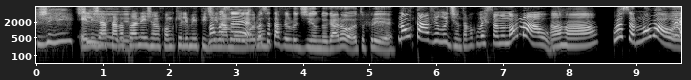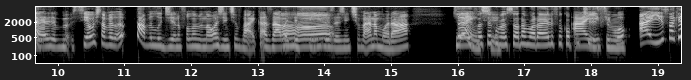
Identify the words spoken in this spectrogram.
Gente. Ele já tava planejando como que ele me pediu Mas você, namoro. você tava iludindo o garoto, Pri? Não tava iludindo, tava conversando normal. Aham. Conversando normal. É, se eu estava. Eu não tava iludindo, falando, não, a gente vai casar, vai ter Aham. filhos, a gente vai namorar. E aí Gente, você começou a namorar ele ficou putíssimo. Aí ficou. Aí, só que,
